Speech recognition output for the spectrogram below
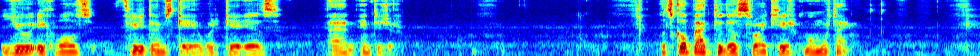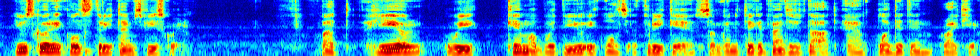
u equals 3 times k, where k is an integer. Let's go back to this right here one more time. U square equals 3 times v square. But here we came up with u equals 3k, so I'm going to take advantage of that and plug it in right here.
